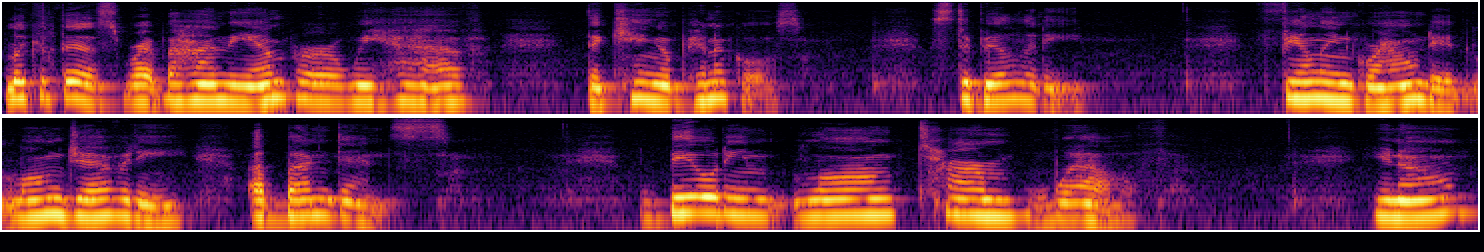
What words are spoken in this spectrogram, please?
Look at this. Right behind the emperor, we have the king of pentacles. Stability, feeling grounded, longevity, abundance, building long-term wealth. You know?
